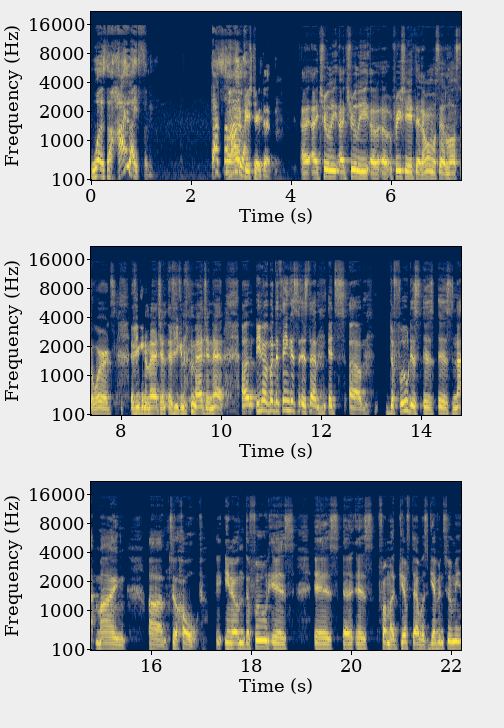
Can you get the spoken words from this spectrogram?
was a highlight for me. That's a well, highlight. I appreciate that. I, I, truly, I truly uh, uh, appreciate that. I'm almost at a loss of words, if you can imagine, if you can imagine that. Uh, you know, but the thing is, is that it's um, the food is is is not mine um, to hold. You know, the food is is uh, is from a gift that was given to me.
